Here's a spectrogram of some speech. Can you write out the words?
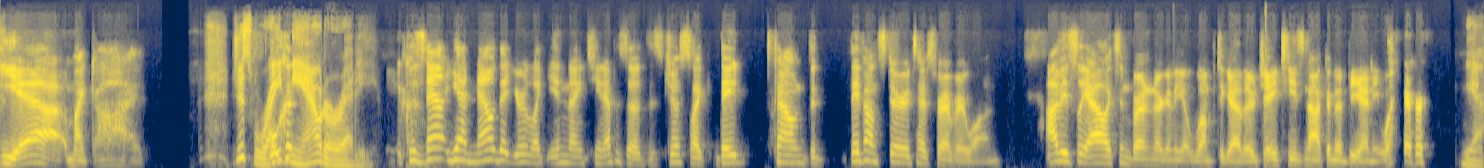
Yeah. My God. Just write could- me out already. because now yeah now that you're like in 19 episodes it's just like they found the they found stereotypes for everyone obviously alex and brendan are going to get lumped together jt's not going to be anywhere Yeah.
